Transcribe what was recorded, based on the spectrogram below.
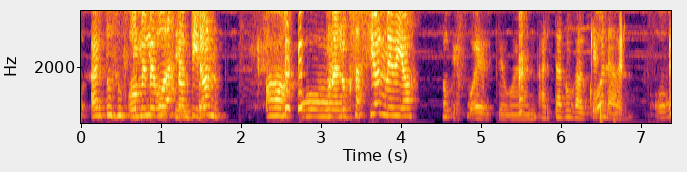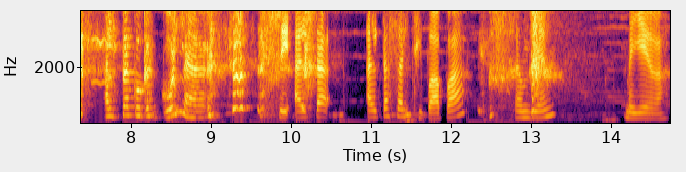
oh, harto sufrido. oh, me pegó hasta un tirón. Oh, Oh, una luxación me dio. Oh, qué fuerte, weón. Harta Coca-Cola. Oh, Alta Coca-Cola. Sí, alta, alta salchipapa también me llega.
